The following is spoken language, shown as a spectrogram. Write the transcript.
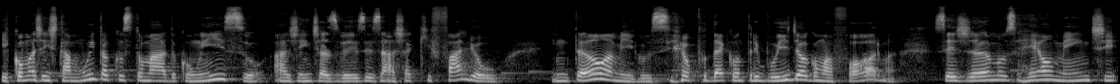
E como a gente está muito acostumado com isso, a gente às vezes acha que falhou. Então, amigos, se eu puder contribuir de alguma forma, sejamos realmente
